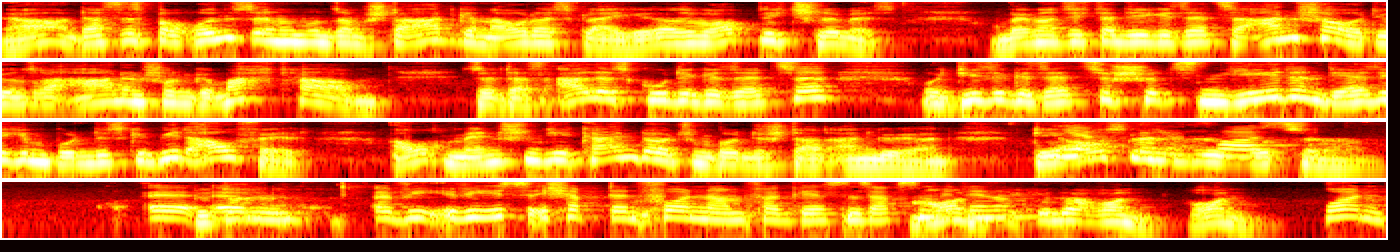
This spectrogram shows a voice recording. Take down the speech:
Ja, und das ist bei uns in unserem Staat genau das Gleiche. Also überhaupt nichts Schlimmes. Und wenn man sich dann die Gesetze anschaut, die unsere Ahnen schon gemacht haben, sind das alles gute Gesetze. Und diese Gesetze schützen jeden, der sich im Bundesgebiet aufhält. Auch Menschen, die keinem deutschen Bundesstaat angehören, die Ja, Wurzeln haben. Äh, ähm, äh, wie, wie ist, ich habe deinen Vornamen vergessen. Sagst du mir Ron, den ich noch? bin der Ron. Ron. Ron,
